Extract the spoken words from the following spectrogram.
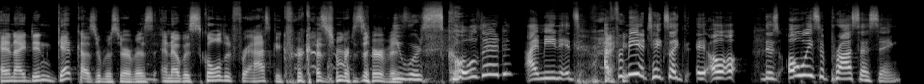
and I didn't get customer service and I was scolded for asking for customer service. You were scolded. I mean, it's for me. It takes like it, oh, there's always a processing.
